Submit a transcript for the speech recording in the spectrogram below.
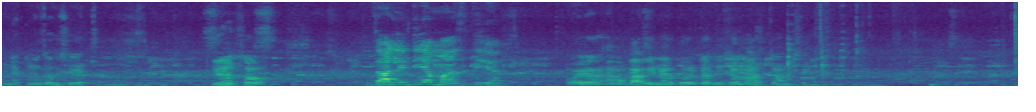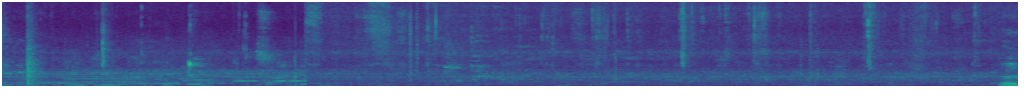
অনেক মজা হয়েছে তুমিও খাও জালি দিয়া মাছ দিয়া। ওই আমার বাগিনার উপর দাদিটা মাছ টানছে। হুম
